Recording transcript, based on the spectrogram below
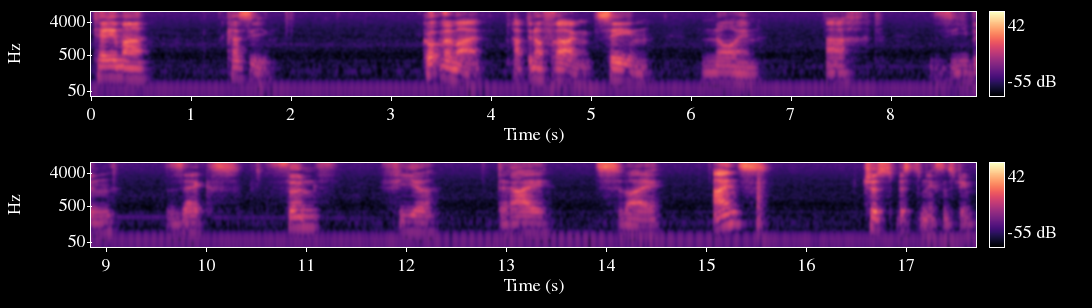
Terima kasih. Gucken wir mal. Habt ihr noch Fragen? 10, 9, 8, 7, 6, 5, 4, 3, 2, 1. Tschüss, bis zum nächsten Stream.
